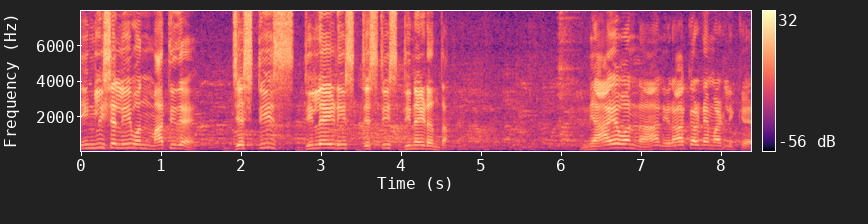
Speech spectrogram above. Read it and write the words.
ಇಂಗ್ಲೀಷಲ್ಲಿ ಒಂದು ಮಾತಿದೆ. Justice delayed is justice denied ಅಂತ. ನ್ಯಾಯವನ್ನು ನಿರಾಕರಣೆ ಮಾಡಲಿಕ್ಕೆ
